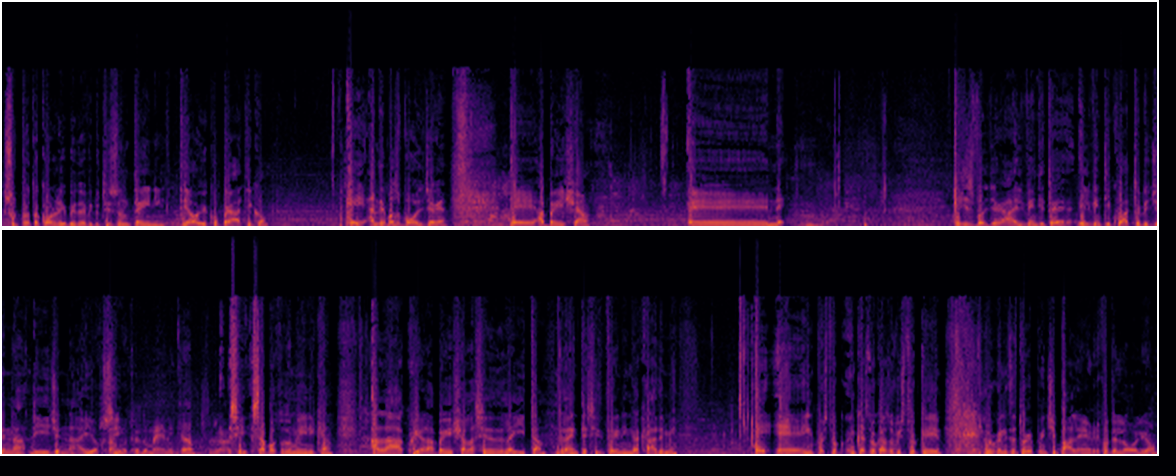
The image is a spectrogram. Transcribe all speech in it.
sul protocollo ibrido Reduti Zone Training teorico-pratico che andremo a svolgere eh, a Brescia eh, ne, si svolgerà il 23 e il 24 di, genna- di gennaio. Sabato sì. e domenica. Esatto. Sì, sabato e domenica, alla, qui alla Brescia, alla sede della ITA, della Intensity Training Academy. E eh, in, questo, in, questo, caso, visto che l'organizzatore principale è Enrico Dell'Olio,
